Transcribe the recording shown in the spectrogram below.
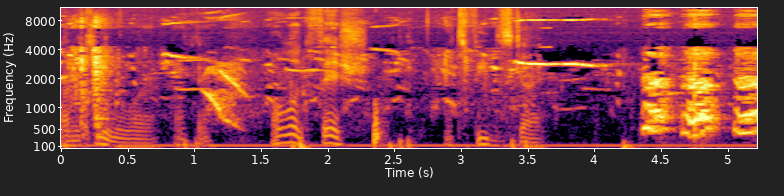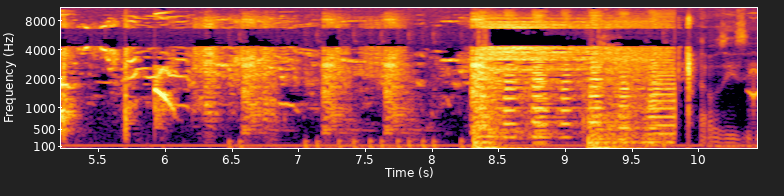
Found a key anywhere. Okay. Oh look, fish. Let's feed this guy. That was easy.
